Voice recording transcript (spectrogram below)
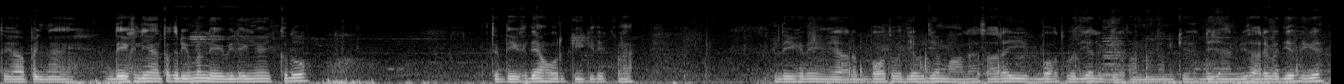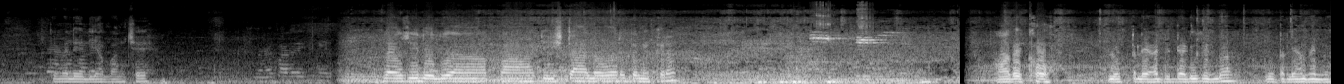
ਤੇ ਆ ਪਈਆਂ ਦੇਖ ਲਿਆ ਤਕਰੀਬਨ ਲੈ ਵੀ ਲਈਆਂ ਇੱਕ ਦੋ। ਤੇ ਦੇਖਦੇ ਆ ਹੋਰ ਕੀ ਕੀ ਦੇਖਣਾ। ਦੇਖਦੇ ਆ ਯਾਰ, ਬਹੁਤ ਵਧੀਆ ਵਧੀਆ ਮਾਲ ਹੈ ਸਾਰਾ ਹੀ ਬਹੁਤ ਵਧੀਆ ਲੱਗਿਆ ਸਾਨੂੰ, ਯਾਨੀ ਕਿ ਡਿਜ਼ਾਈਨ ਵੀ ਸਾਰੇ ਵਧੀਆ ਸੀਗੇ। ਤੇ ਮੈਂ ਲੈ ਲਿਆ ਪੰਜ ਛੇ। ਲਓ ਜੀ, ਲੈ ਲਿਆ ਆਪਾਂ ਟੀਸਟਾ ਲੋਅਰ ਤੇ ਨਿੱਕਰ। ਆ ਦੇਖੋ ਲੁੱਟ ਲਿਆ ਅੱਜ ਡੈਡੀ ਕਹਿੰਦਾ ਲੁੱਟ ਲਿਆ ਮੈਨੂੰ।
